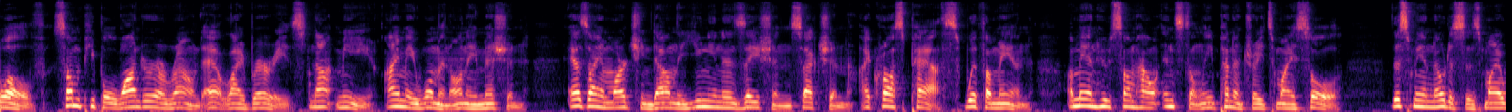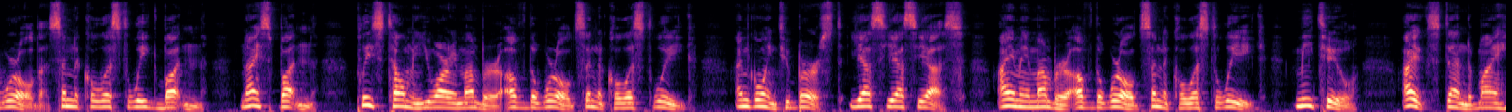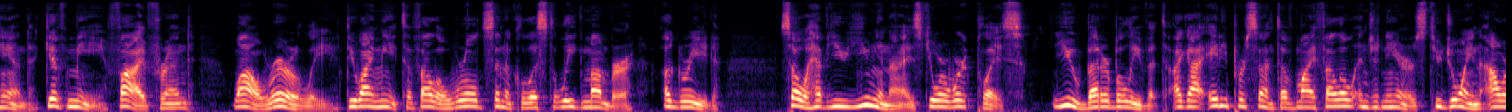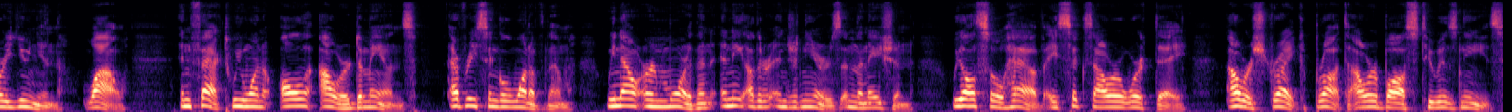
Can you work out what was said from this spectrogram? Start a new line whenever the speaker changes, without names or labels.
12. Some people wander around at libraries. Not me. I'm a woman on a mission. As I am marching down the unionization section, I cross paths with a man. A man who somehow instantly penetrates my soul. This man notices my World Syndicalist League button. Nice button. Please tell me you are a member of the World Syndicalist League. I'm going to burst. Yes, yes, yes. I am a member of the World Syndicalist League. Me too. I extend my hand. Give me five, friend. Wow, rarely do I meet a fellow World Syndicalist League member. Agreed. So, have you unionized your workplace? You better believe it. I got 80% of my fellow engineers to join our union. Wow. In fact, we won all our demands. Every single one of them. We now earn more than any other engineers in the nation. We also have a six hour workday. Our strike brought our boss to his knees.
